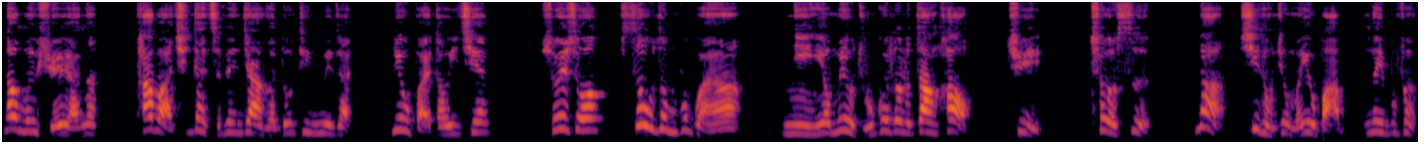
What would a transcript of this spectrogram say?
那我们学员呢，他把清代瓷片价格都定位在六百到一千。所以说，受众不管啊，你有没有足够多的账号去测试，那系统就没有把那部分。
